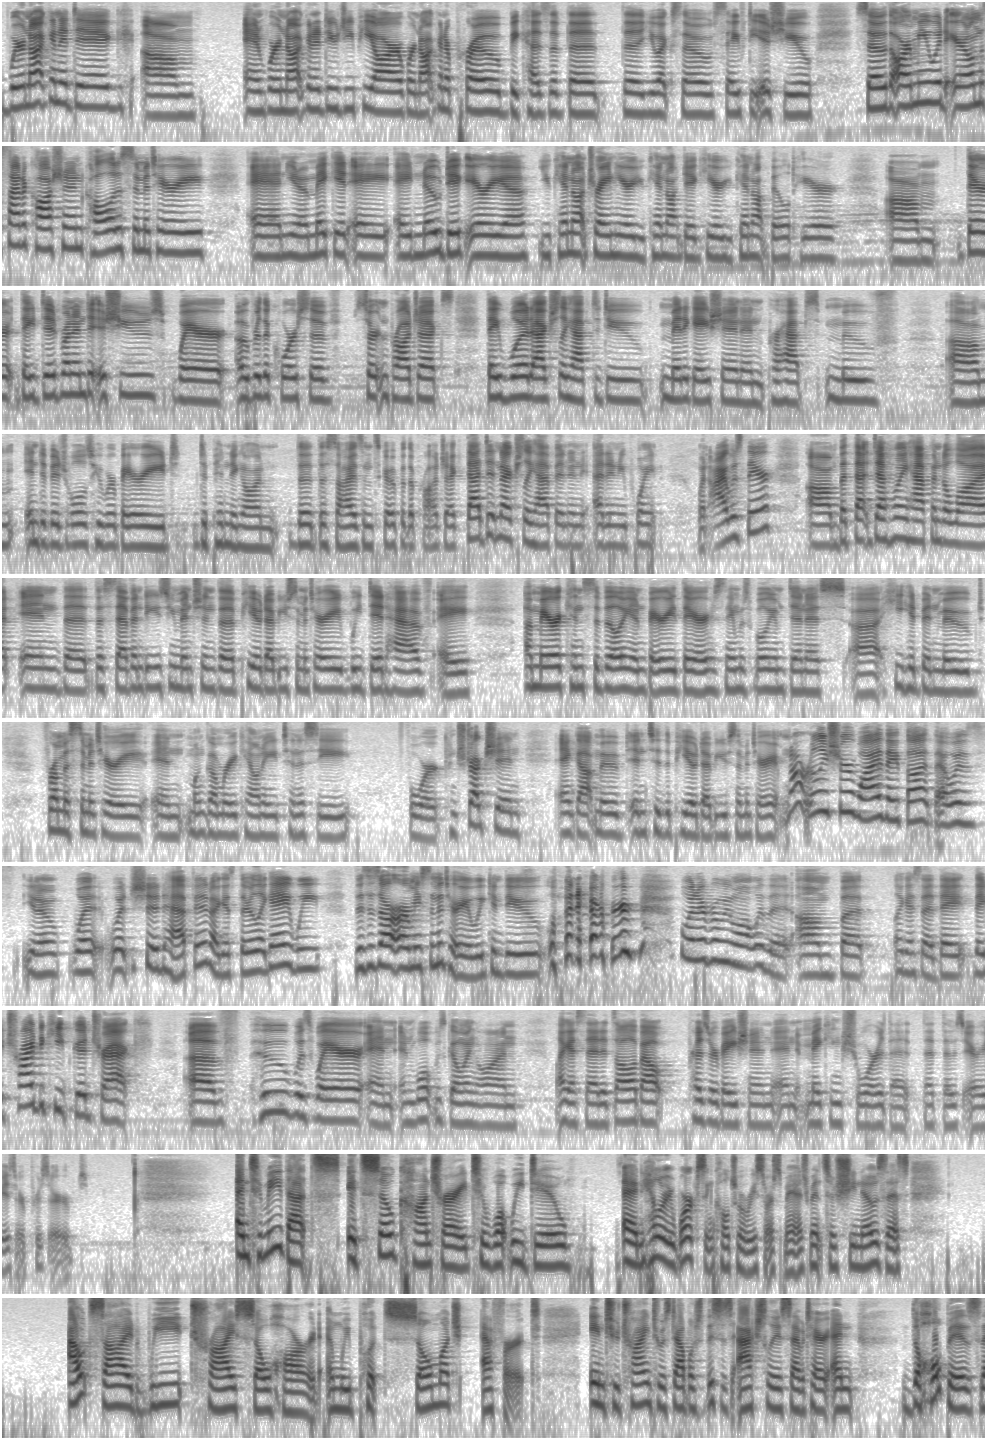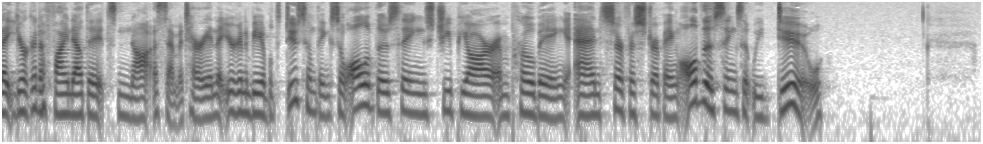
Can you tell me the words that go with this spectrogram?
we're not going to dig um, and we're not going to do gpr we're not going to probe because of the the UXO safety issue. So the Army would err on the side of caution, call it a cemetery, and you know make it a, a no dig area. You cannot train here, you cannot dig here, you cannot build here. Um, there they did run into issues where over the course of certain projects they would actually have to do mitigation and perhaps move um, individuals who were buried depending on the, the size and scope of the project. That didn't actually happen in, at any point when I was there, um, but that definitely happened a lot in the, the 70s. You mentioned the POW cemetery. We did have a American civilian buried there. His name was William Dennis. Uh, he had been moved from a cemetery in Montgomery County, Tennessee, for construction and got moved into the POW cemetery. I'm not really sure why they thought that was you know what what should happen. I guess they're like, hey, we this is our army cemetery. We can do whatever whatever we want with it. Um, but like I said, they they tried to keep good track of who was where and and what was going on. Like I said, it's all about preservation and making sure that that those areas are preserved. And to me, that's it's so contrary to what we do. And Hillary works in cultural resource management, so she knows this outside we try so hard and we put so much effort into trying to establish this is actually a cemetery and the hope is that you're going to find out that it's not a cemetery and that you're going to be able to do something so all of those things gpr and probing and surface stripping all of those things that we do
